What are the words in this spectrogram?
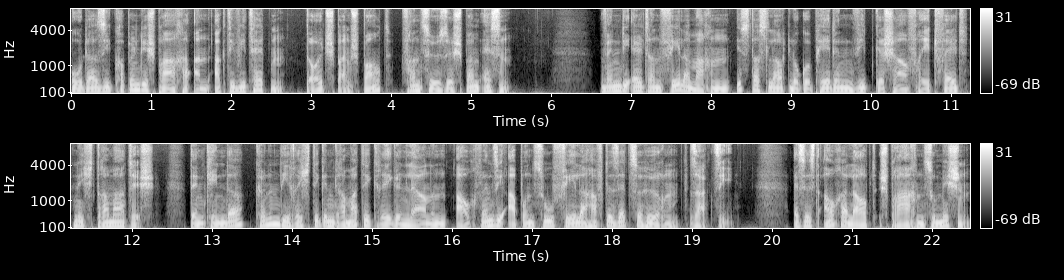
Oder sie koppeln die Sprache an Aktivitäten, Deutsch beim Sport, Französisch beim Essen. Wenn die Eltern Fehler machen, ist das laut Logopädin Wiebke Scharf-Redfeld nicht dramatisch. Denn Kinder können die richtigen Grammatikregeln lernen, auch wenn sie ab und zu fehlerhafte Sätze hören, sagt sie. Es ist auch erlaubt, Sprachen zu mischen.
